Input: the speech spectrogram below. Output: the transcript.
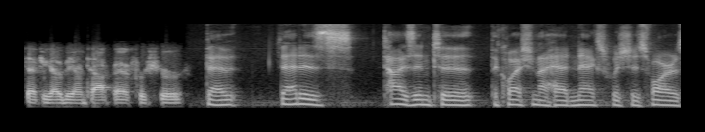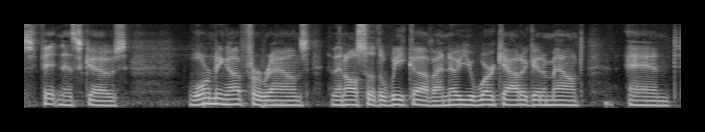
stuff you got to be on top of for sure. That that is ties into the question I had next, which as far as fitness goes, warming up for rounds, and then also the week of. I know you work out a good amount, and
